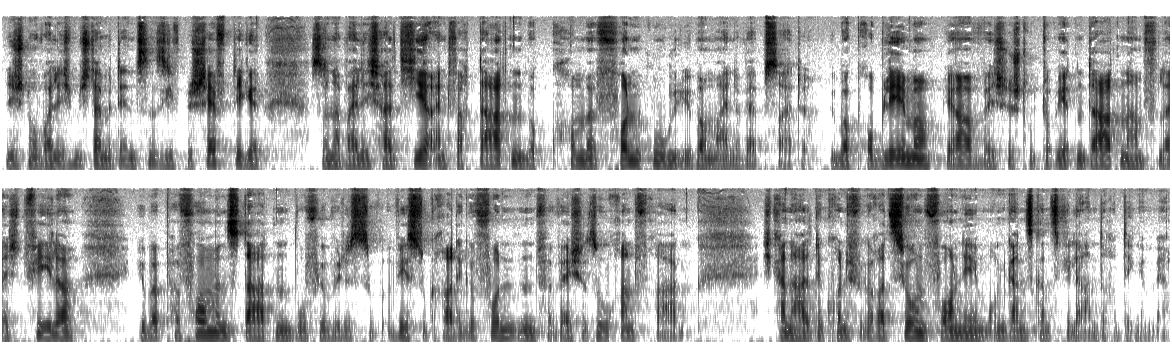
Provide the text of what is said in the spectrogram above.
Nicht nur, weil ich mich damit intensiv beschäftige, sondern weil ich halt hier einfach Daten bekomme von Google über meine Webseite. Über Probleme, ja, welche strukturierten Daten haben vielleicht Fehler, über Performance-Daten, wofür wirst du, wirst du gerade gefunden, für welche Suchanfragen. Ich kann halt eine Konfiguration vornehmen und ganz, ganz viele andere Dinge mehr.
